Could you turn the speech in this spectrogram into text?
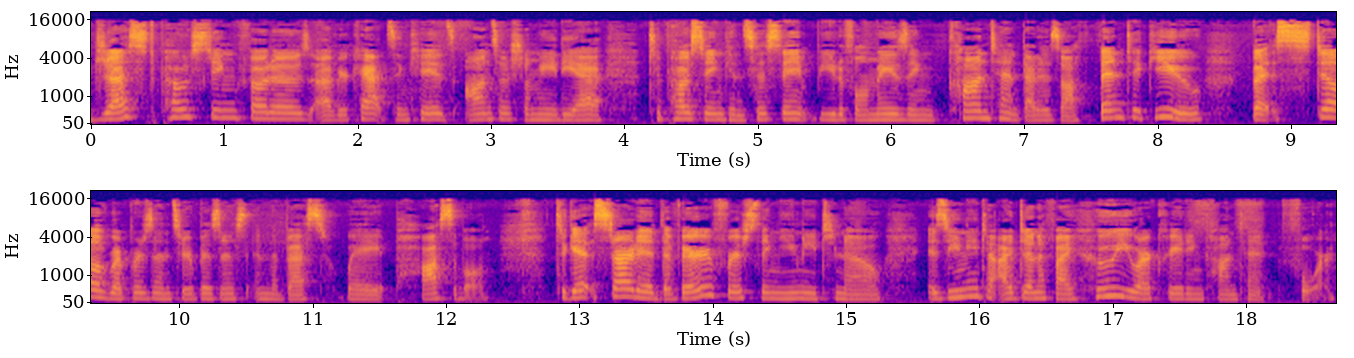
just posting photos of your cats and kids on social media to posting consistent, beautiful, amazing content that is authentic you, but still represents your business in the best way possible. To get started, the very first thing you need to know is you need to identify who you are creating content for.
